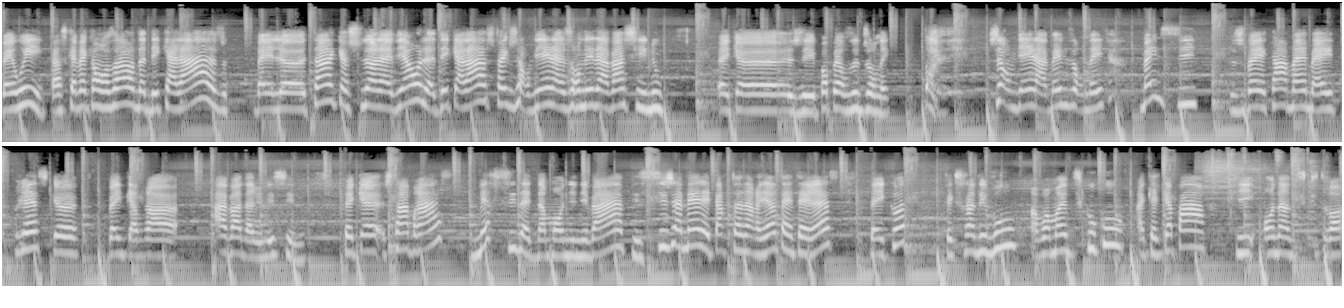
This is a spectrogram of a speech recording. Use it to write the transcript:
Ben oui, parce qu'avec 11 heures de décalage, ben le temps que je suis dans l'avion, le décalage fait que je reviens la journée d'avant chez nous. Fait que euh, j'ai pas perdu de journée. je reviens la même journée, même si je vais quand même être presque 24 heures avant d'arriver chez nous. Fait que je t'embrasse. Merci d'être dans mon univers. Puis si jamais les partenariats t'intéressent, ben écoute, Fixe rendez-vous, envoie-moi un petit coucou à quelque part, puis on en discutera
